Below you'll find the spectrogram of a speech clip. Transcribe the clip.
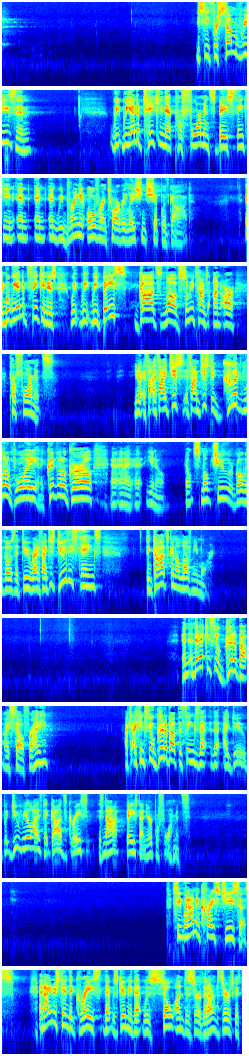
You see, for some reason, we, we end up taking that performance based thinking and, and, and we bring it over into our relationship with God. And what we end up thinking is we, we, we base God's love so many times on our performance. You know, if I, if I just, if I'm just a good little boy and a good little girl and, and I, you know, don't smoke, chew, or go with those that do, right? If I just do these things, then God's going to love me more. And, and then I can feel good about myself, right? I, I can feel good about the things that, that I do. But do you realize that God's grace is not based on your performance? See, when I'm in Christ Jesus, and I understand the grace that was given me that was so undeserved, that I don't deserve grace,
